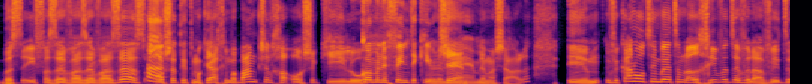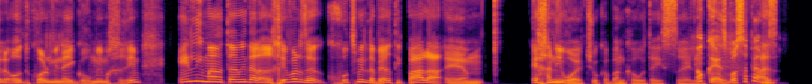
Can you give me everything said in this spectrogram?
בסעיף הזה והזה והזה, אז או שתתמקח עם הבנק שלך, או שכאילו... כל מיני פינטקים למיניהם. כן, למשל. אמ, וכאן רוצים בעצם להרחיב את זה ולהביא את זה לעוד כל מיני גורמים אחרים. אין לי מה יותר מדי להרחיב על זה, חוץ מלדבר טיפה על אמ, איך אני רואה את שוק הבנקאות הישראלי. אוקיי, אז בוא ספר. אז אה,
